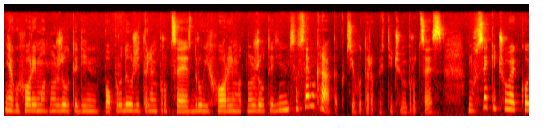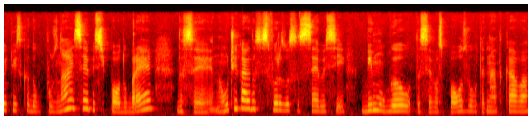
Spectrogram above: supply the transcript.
Някои хора имат нужда от един по-продължителен процес, други хора имат нужда от един съвсем кратък психотерапевтичен процес. Но всеки човек, който иска да опознае себе си по-добре, да се научи как да се свързва с себе си, би могъл да се възползва от една такава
